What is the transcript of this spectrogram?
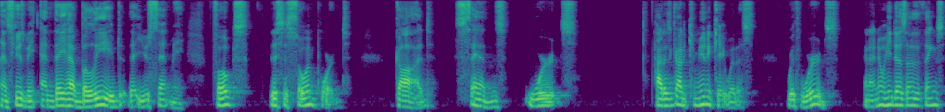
excuse me, and they have believed that you sent me. Folks, this is so important. God sends words. How does God communicate with us? With words. And I know He does other things,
